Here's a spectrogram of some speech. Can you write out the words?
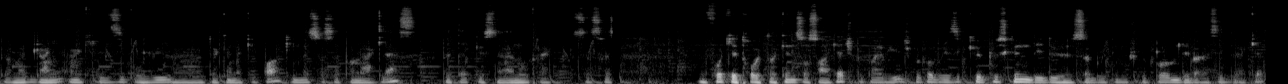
permet de gagner un crédit pour lui, un token Occupant qu'il met sur sa première classe. Peut-être que c'est un autre. Ce serait... Une fois qu'il y a trois tokens sur son hacket, je peux je peux pas briser que plus qu'une des deux subroutines. Je peux pas me débarrasser de hacket.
